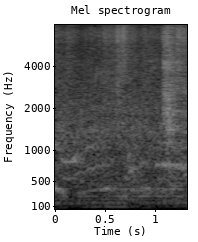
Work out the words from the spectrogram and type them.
何?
